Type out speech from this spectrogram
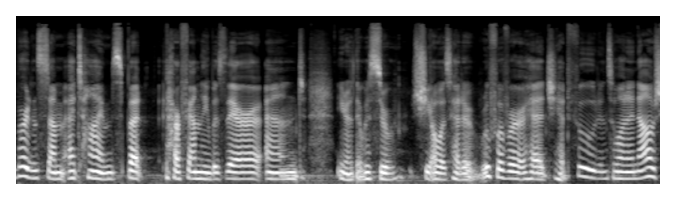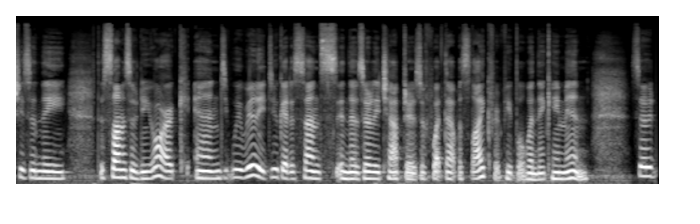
burdensome at times but her family was there and you know there was a, she always had a roof over her head she had food and so on and now she's in the the slums of new york and we really do get a sense in those early chapters of what that was like for people when they came in so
